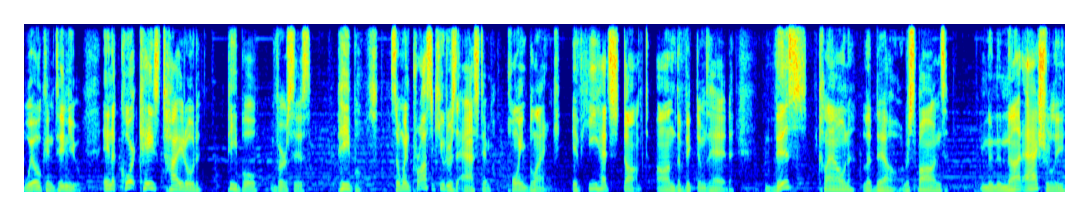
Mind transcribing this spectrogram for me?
will continue in a court case titled People versus Peoples. So when prosecutors asked him point blank if he had stomped on the victim's head, this clown Liddell responds, not actually.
